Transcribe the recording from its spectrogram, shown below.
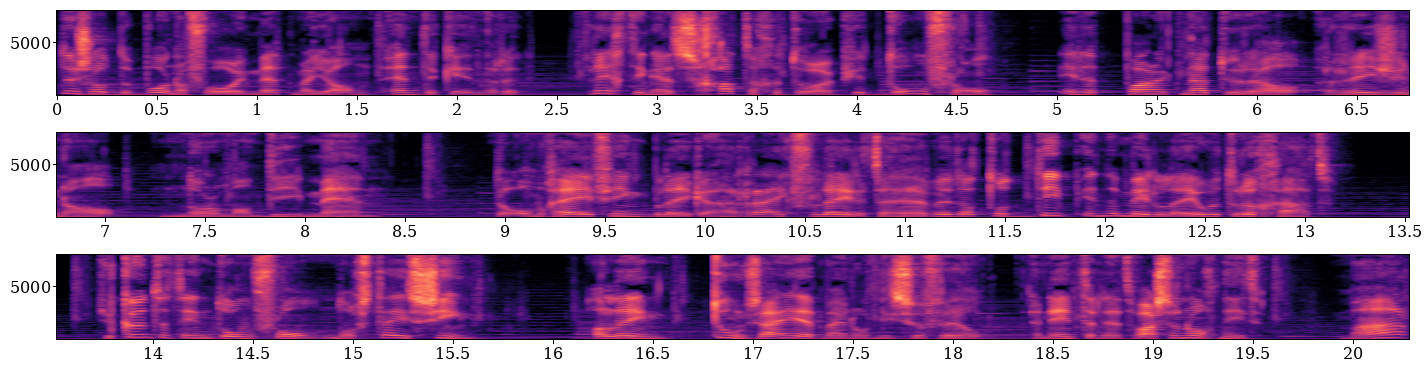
dus op de Bonnefoy met Marjan en de kinderen, richting het schattige dorpje Domfront in het Parc Naturel Régional Normandie-Maine. De omgeving bleek een rijk verleden te hebben dat tot diep in de middeleeuwen teruggaat. Je kunt het in Domfront nog steeds zien. Alleen toen zei het mij nog niet zoveel en internet was er nog niet. Maar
